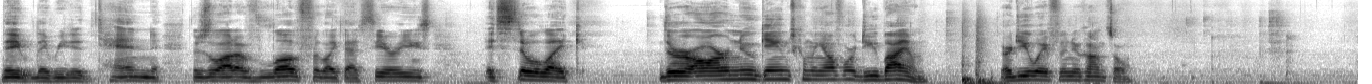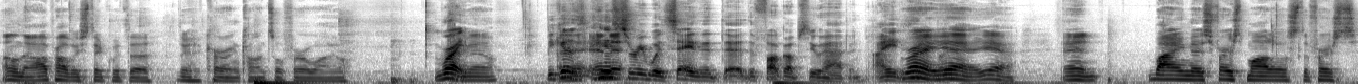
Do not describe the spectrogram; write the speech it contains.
they they redid ten. There's a lot of love for like that series. It's still like there are new games coming out for. it. Do you buy them, or do you wait for the new console? I don't know. I'll probably stick with the the current console for a while. Right, You know? Because And- and it- history would say that the the fuck ups do happen. I hate to say Right. it, but- Yeah. Yeah. And buying those first models, the first,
